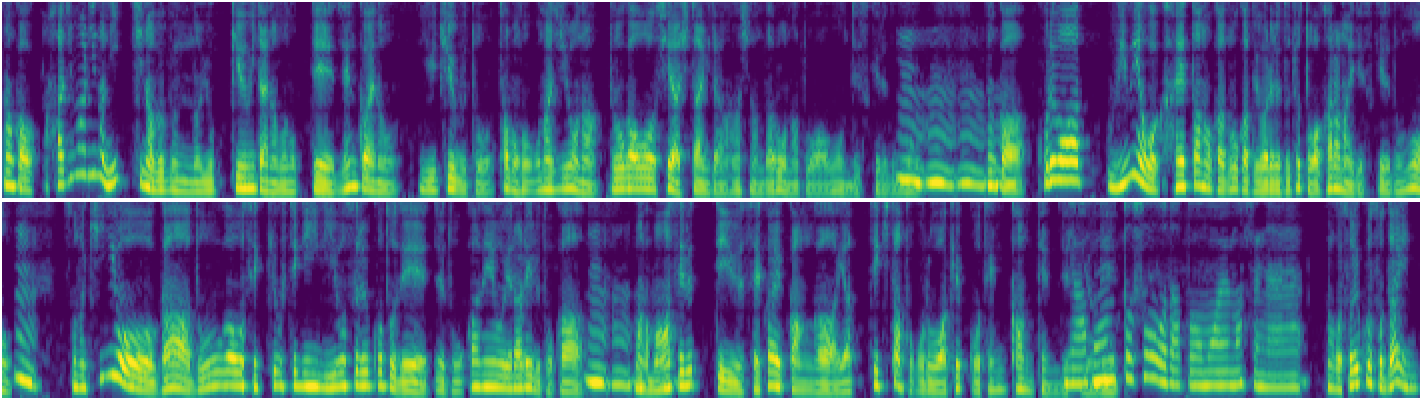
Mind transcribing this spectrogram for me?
なんか、始まりのニッチな部分の欲求みたいなものって、前回の YouTube と多分同じような動画をシェアしたいみたいな話なんだろうなとは思うんですけれども、うんうんうん、うん。なんか、、これは、微妙が変えたのかどうかと言われるとちょっとわからないですけれども、うん。その企業が動画を積極的に利用することで、えっと、お金を得られるとか、うんうん、うん。なんか回せるっていう世界観がやってきたところは結構転換点ですよいや、ほんね。とそうだと思いますね。なんかそれこそ第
